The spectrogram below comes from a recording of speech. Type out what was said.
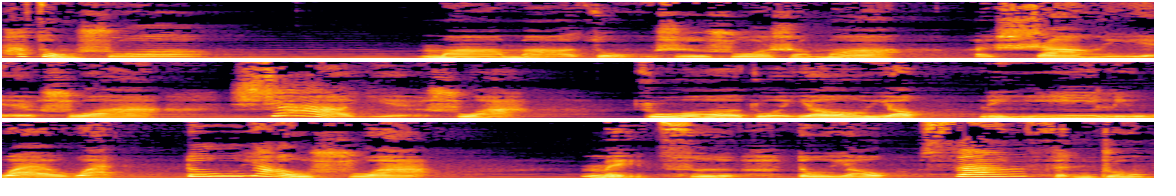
他总说：“妈妈总是说什么，上也刷，下也刷，左左右右，里里外外都要刷。”每次都要三分钟，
